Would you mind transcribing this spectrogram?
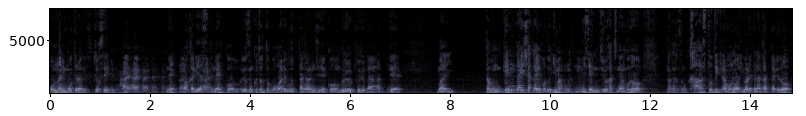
女にモテるわけです女性にも。はいはいはいはいはい。ね、はいわかりやすくね、。こう要するにこうちょっとこう悪ぶった感じでこうグループがあって、まあい多分現代社会ほど今のね、2018年ほどなんかそのカースト的なものは言われてなかったけど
